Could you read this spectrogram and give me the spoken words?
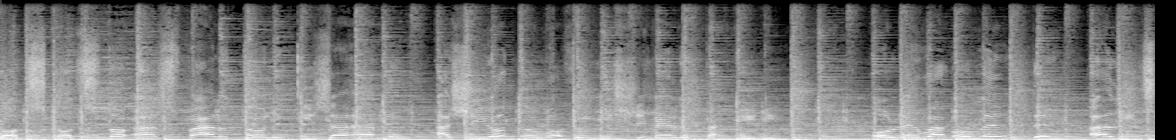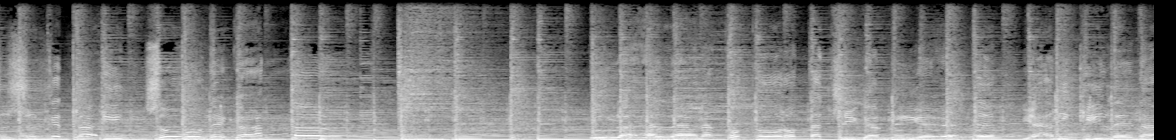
コツコツとアスファルトに刻む足音を踏みしめるたびに俺は俺であり続けたいそう願った裏腹な心たちが見えてやりきれない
